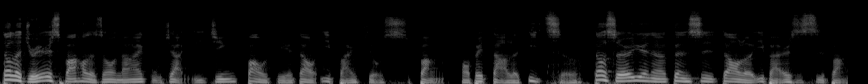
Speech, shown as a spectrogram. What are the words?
到了九月二十八号的时候，南海股价已经暴跌到一百九十磅哦，被打了一折。到十二月呢，更是到了一百二十四磅。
